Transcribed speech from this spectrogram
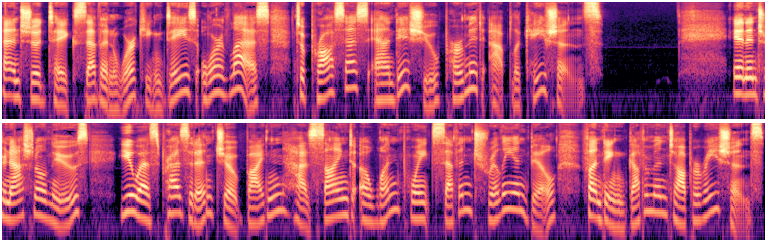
and should take seven working days or less to process and issue permit applications. In international news, U.S. President Joe Biden has signed a 1.7 trillion bill funding government operations.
